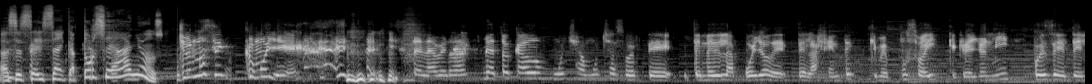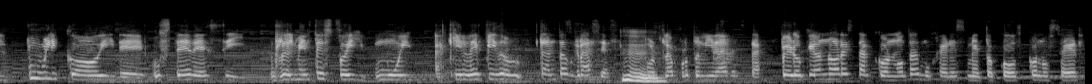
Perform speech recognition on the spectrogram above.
hace 6 años, 14 años. Yo no sé cómo llegué, la verdad. Me ha tocado mucha, mucha suerte tener el apoyo de, de la gente que me puso ahí, que creyó en mí, pues del público y de ustedes y realmente estoy muy, a quien le pido tantas gracias por la oportunidad de estar, pero qué honor estar con otras mujeres, me tocó conocer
